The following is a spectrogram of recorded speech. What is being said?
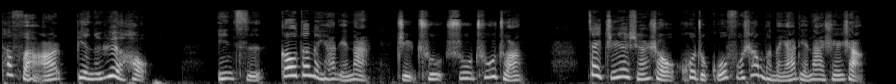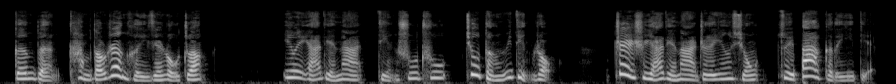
它反而变得越厚。因此，高端的雅典娜只出输出装，在职业选手或者国服上榜的雅典娜身上，根本看不到任何一件肉装。因为雅典娜顶输出就等于顶肉，这是雅典娜这个英雄最 bug 的一点。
